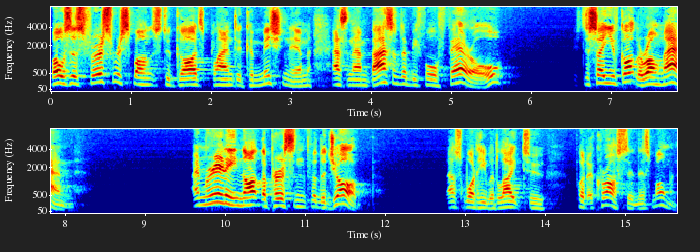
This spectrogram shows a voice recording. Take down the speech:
Moses' first response to God's plan to commission him as an ambassador before Pharaoh is to say, You've got the wrong man. I'm really not the person for the job. That's what he would like to put across in this moment.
